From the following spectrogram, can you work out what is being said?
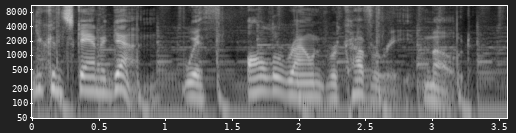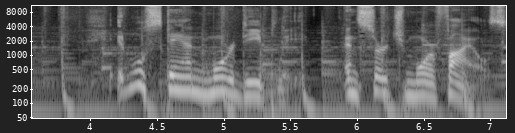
you can scan again with All-Around Recovery mode. It will scan more deeply and search more files,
